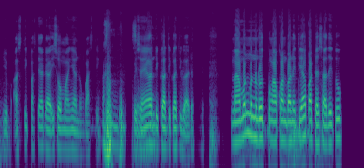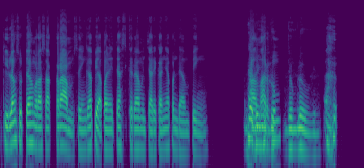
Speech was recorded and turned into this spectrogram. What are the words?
ya pasti pasti ada isomanya dong pasti. Biasanya kan diklat-diklat juga ada. Namun menurut pengakuan panitia pada saat itu Gilang sudah merasa kram sehingga pihak panitia segera mencarikannya pendamping. almarhum- jomblo mungkin.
